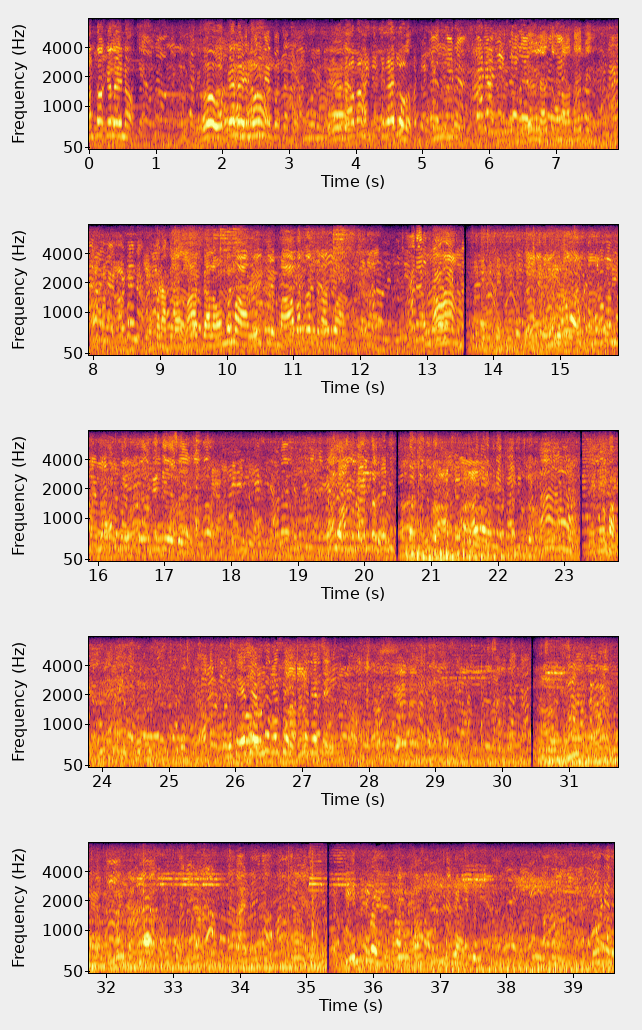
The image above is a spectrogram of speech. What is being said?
అంత ఒకే లైన్. ఒకే లైన్. అక్కడక్కడ మా చాలా ఉంది మా వెయిట్ చేయండి మా. ఆపడుతున్నాను మా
